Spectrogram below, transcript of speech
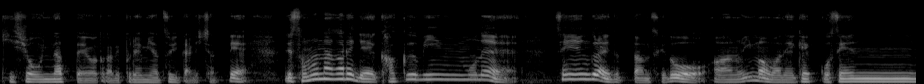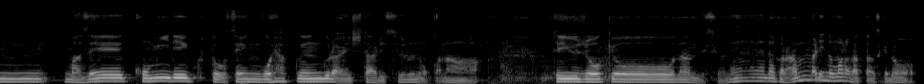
希少になったよとかでプレミアついたりしちゃって、で、その流れで角瓶もね、1000円ぐらいだったんですけど、あの、今はね、結構1000、まあ、税込みでいくと1500円ぐらいしたりするのかなっていう状況なんですよね。だからあんまり飲まなかったんですけど、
